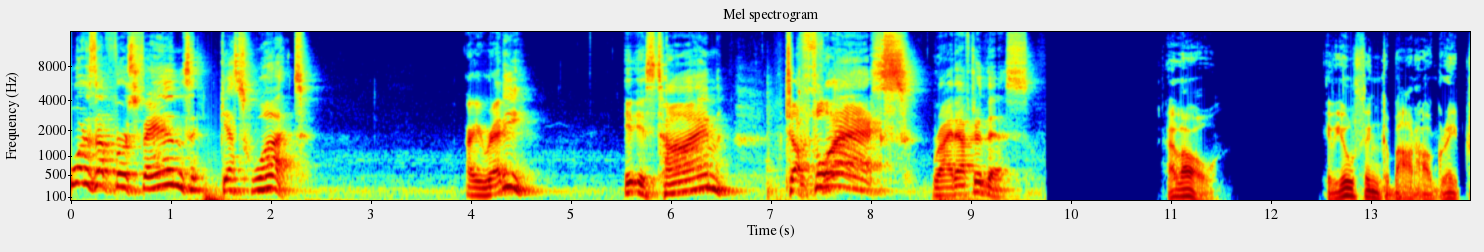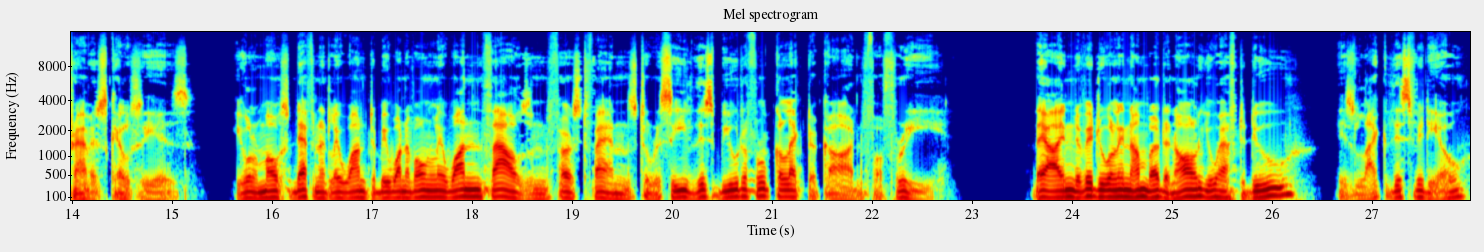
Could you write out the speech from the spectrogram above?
What is up, first fans? Guess what? Are you ready? It is time to, flex! Right after this. Hello. If you think about how great Travis Kelce is, you will most definitely want to be one of only 1,000 first fans to receive this beautiful collector card for free. They are individually numbered, and all you have to do is like this video,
